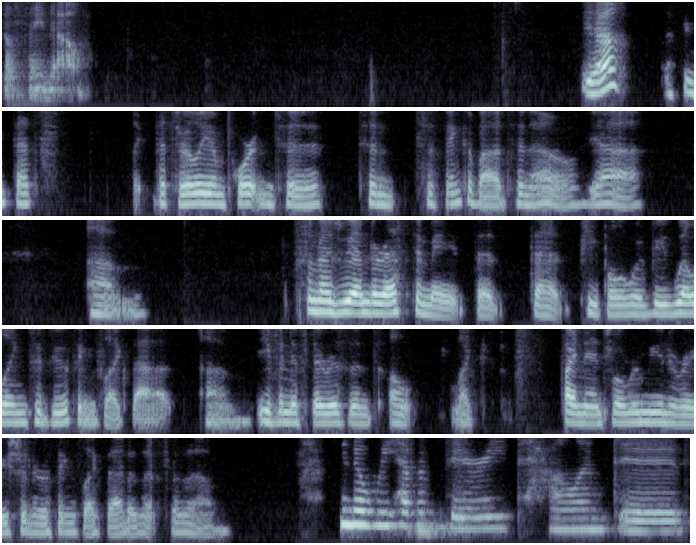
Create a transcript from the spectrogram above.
they'll say no. Yeah, I think that's like that's really important to to to think about to know. Yeah. Um, sometimes we underestimate that that people would be willing to do things like that, um, even if there isn't a like financial remuneration or things like that in it for them? You know, we have a very talented,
